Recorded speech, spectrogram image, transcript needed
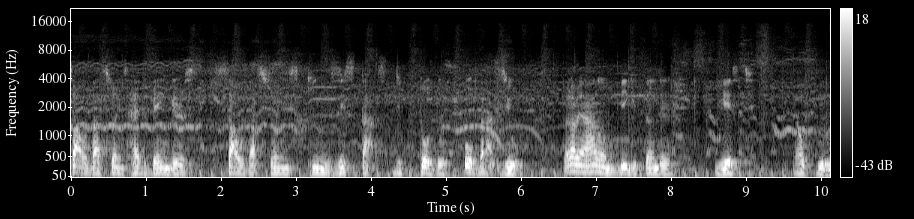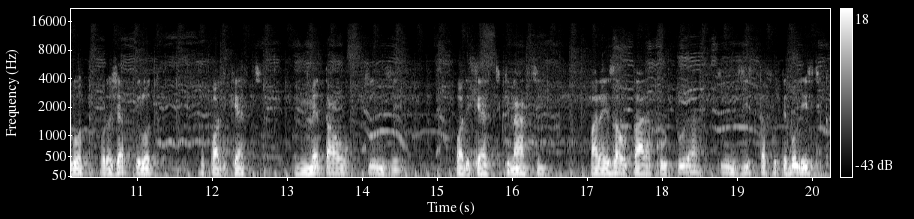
Saudações headbangers, saudações quinzistas de todo o Brasil. Meu nome é Alan Big Thunder e este é o piloto, projeto piloto do podcast Metal 15, podcast que nasce para exaltar a cultura quinzista futebolística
